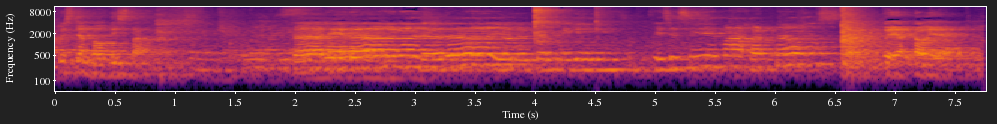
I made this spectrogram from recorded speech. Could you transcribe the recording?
Christian Bautista. Itu ya tahu ya.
